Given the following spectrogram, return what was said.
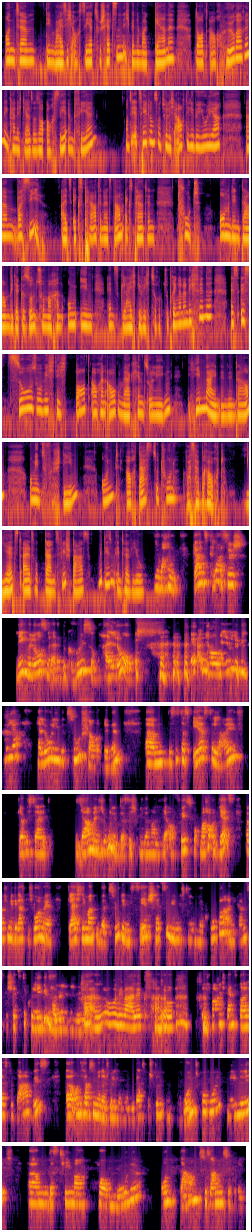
Und ähm, den weiß ich auch sehr zu schätzen. Ich bin immer gerne dort auch Hörerin. Den kann ich dir also auch sehr empfehlen. Und sie erzählt uns natürlich auch, die liebe Julia, ähm, was sie als Expertin, als Darmexpertin tut, um den Darm wieder gesund zu machen, um ihn ins Gleichgewicht zurückzubringen. Und ich finde, es ist so, so wichtig, dort auch ein Augenmerk hinzulegen, hinein in den Darm, um ihn zu verstehen und auch das zu tun, was er braucht. Jetzt also ganz viel Spaß mit diesem Interview. Wir machen ganz klassisch, legen wir los mit einer Begrüßung. Hallo. Hallo. Hallo, liebe Julia. Hallo, liebe Zuschauerinnen. Ähm, das ist das erste Live, glaube ich, seit Jahrmillionen, dass ich wieder mal hier auf Facebook mache. Und jetzt habe ich mir gedacht, ich hole mir gleich jemanden dazu, den ich sehr schätze, nämlich die Julia Gruber, eine ganz geschätzte Kollegin. Hallo, liebe Julia. Hallo, lieber Alex. Hallo. Ich freue mich ganz doll, dass du da bist. Äh, und ich habe sie mir natürlich aus einem ganz bestimmten Grund geholt, nämlich ähm, das Thema Hormone und Darm zusammenzubringen.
